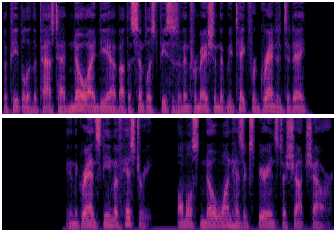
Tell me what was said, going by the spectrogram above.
The people of the past had no idea about the simplest pieces of information that we take for granted today. In the grand scheme of history, almost no one has experienced a shot shower.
